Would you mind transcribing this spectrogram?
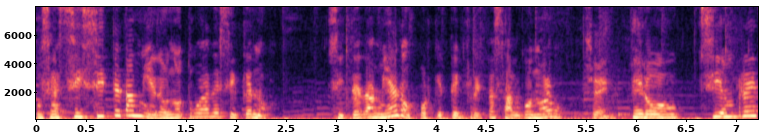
O sea, sí, sí te da miedo, no te voy a decir que no. Sí te da miedo porque te enfrentas a algo nuevo. Sí. Pero siempre,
